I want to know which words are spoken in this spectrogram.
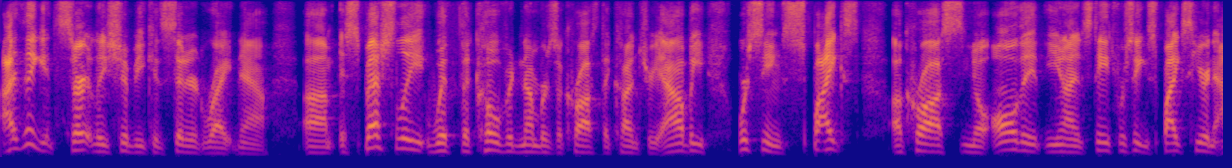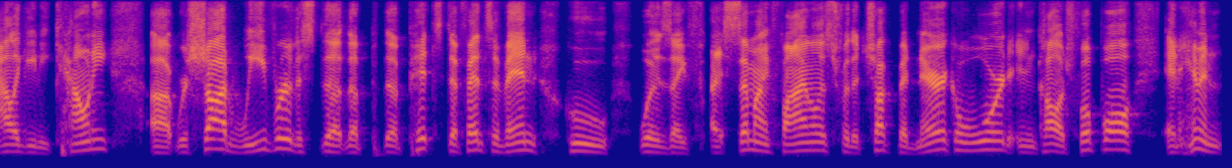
I think it certainly should be considered right now, um, especially with the COVID numbers across the country. Albie, we're seeing spikes across you know all the, United States. We're seeing spikes here in Allegheny County. Uh, Rashad Weaver, the, the the the Pitt's defensive end, who was a, a semifinalist for the Chuck Bednarik Award in college football, and him and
